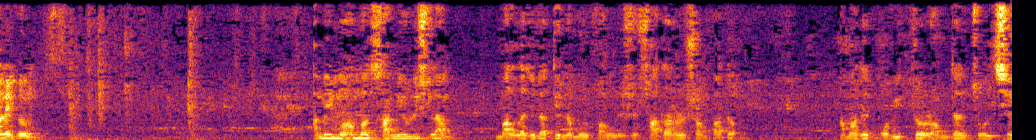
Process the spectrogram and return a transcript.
আলাইকুম। আমি মোহাম্মদ সামিউল ইসলাম, মালদা জেলা তৃণমূল কংগ্রেসের সাধারণ সম্পাদক। আমাদের পবিত্র রমজান চলছে।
